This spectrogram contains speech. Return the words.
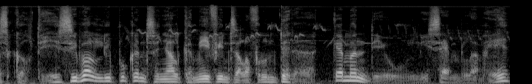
Escolti, si vol li puc ensenyar el camí fins a la frontera. Què me'n diu? Li sembla bé?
